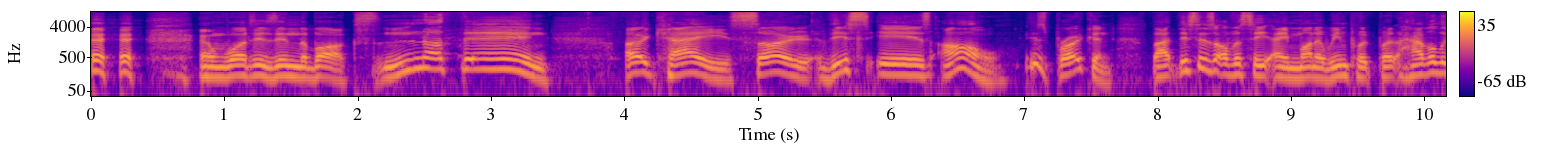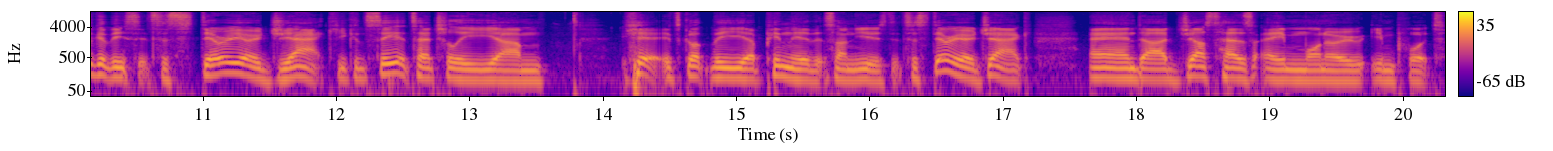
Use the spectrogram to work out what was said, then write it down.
and what is in the box? Nothing! Okay, so this is, oh, is broken. But this is obviously a mono input, but have a look at this. It's a stereo jack. You can see it's actually, um, Yeah, it's got the uh, pin there that's unused. It's a stereo jack and uh, just has a mono input.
